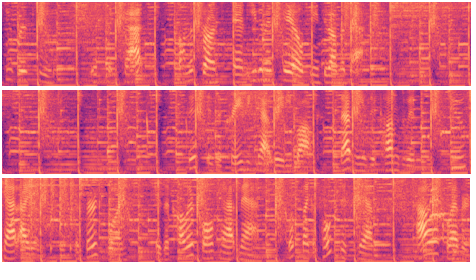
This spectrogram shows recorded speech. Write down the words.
Super cute with the cat on the front and even a tail painted on the back. This is a Crazy Cat Lady box. That means it comes with two cat items. The first one is a colorful cat mat. Looks like a postage stamp. How clever.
